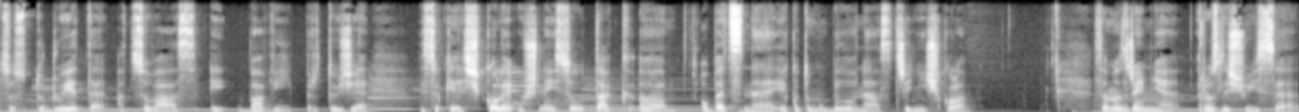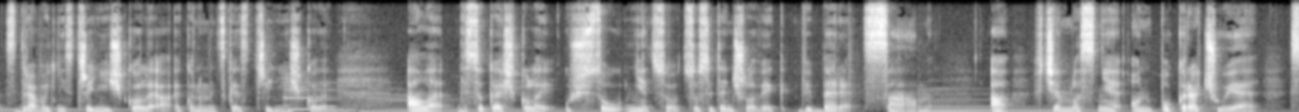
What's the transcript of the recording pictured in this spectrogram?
co studujete a co vás i baví, protože vysoké školy už nejsou tak uh, obecné, jako tomu bylo na střední škole. Samozřejmě rozlišují se zdravotní střední školy a ekonomické střední školy, ale vysoké školy už jsou něco, co si ten člověk vybere sám a v čem vlastně on pokračuje s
